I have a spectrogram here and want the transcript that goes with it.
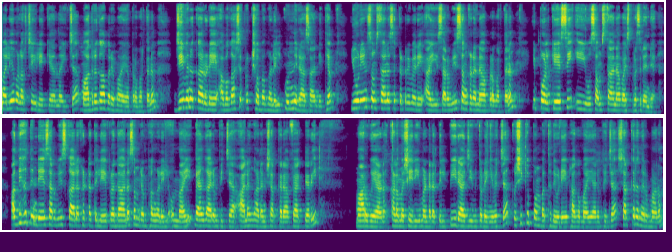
വലിയ വളർച്ചയിലേക്ക് നയിച്ച മാതൃകാപരമായ പ്രവർത്തനം ജീവനക്കാരുടെ അവകാശ പ്രക്ഷോഭങ്ങളിൽ മുൻനിര സാന്നിധ്യം യൂണിയൻ സംസ്ഥാന സെക്രട്ടറി വരെ ആയി സർവീസ് സംഘടനാ പ്രവർത്തനം ഇപ്പോൾ കെ സി ഇ യു സംസ്ഥാന വൈസ് പ്രസിഡന്റ്. അദ്ദേഹത്തിന്റെ സർവീസ് കാലഘട്ടത്തിലെ പ്രധാന സംരംഭങ്ങളിൽ ഒന്നായി ബാങ്ക് ആരംഭിച്ച ആലങ്ങാടൻ ശർക്കര ഫാക്ടറി മാറുകയാണ്. കളമശ്ശേരി മണ്ഡലത്തിൽ പി രാജീവ് തുടങ്ങിവെച്ച കൃഷിക്കൊപ്പം പദ്ധതിയുടെ ഭാഗമായി ആരംഭിച്ച ശർക്കര നിർമ്മാണം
